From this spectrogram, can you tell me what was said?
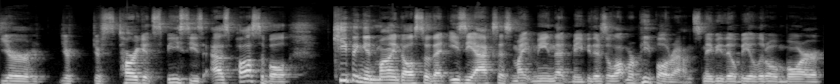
your your your target species as possible keeping in mind also that easy access might mean that maybe there's a lot more people around. So maybe they'll be a little more,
